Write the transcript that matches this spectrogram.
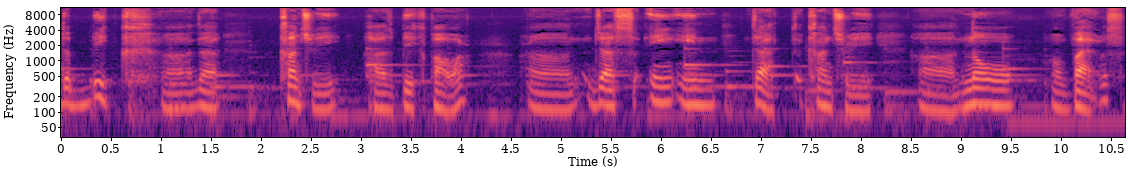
the big uh, the country has big power. Uh, just in, in that country, uh, no virus,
